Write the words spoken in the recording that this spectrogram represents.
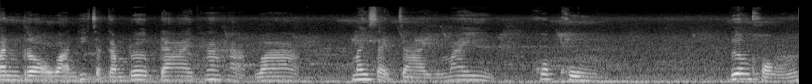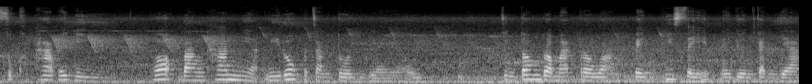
มันรอวันที่จะกำเริบได้ ถ้าหากว่าไม่ใส่ใจไม่ควบคุม เรื่องของสุขภาพให้ดี เพราะบางท่านเนี่ยมีโรคประจำตัวอยู่แล้ว จึงต้องระมัดระวังเป็นพิเศษในเดือนกันยา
